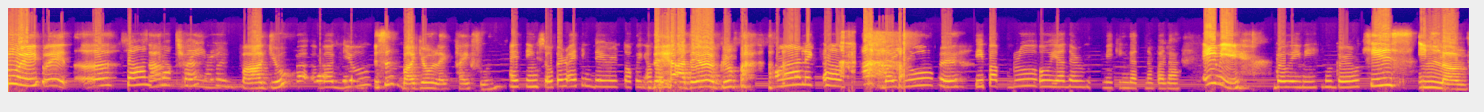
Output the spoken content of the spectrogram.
Wait, wait. Uh, Soundtrack, soundtrack Baguio. Ba- Baguio? Isn't Baguio like typhoon? I think so. Pero I think they were talking about They, ah, they're a group. ah, like uh, boy group, Eh. P-pop group. Oh yeah, they're making that na pala. Amy, Go Amy, go girl. he's in love.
